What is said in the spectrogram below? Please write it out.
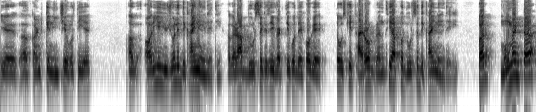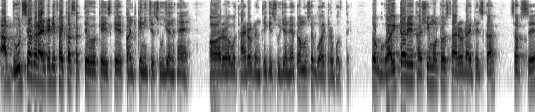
ये कंठ के नीचे होती है। और ये यूजुअली दिखाई नहीं देती। अगर आप दूर से किसी व्यक्ति को देखोगे तो उसकी थायराइड ग्रंथि आपको दूर से दिखाई नहीं देगी। पर मूवमेंट आप दूर से अगर आइडेंटिफाई कर सकते हो कि इसके कंठ के नीचे सूजन है और वो थायराइड ग्रंथि की सूजन है तो हम उसे ग्वाइटर बोलते हैं। तो ग्वाइटर एक हशीमोटोस थायरोडाइटिस का सबसे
